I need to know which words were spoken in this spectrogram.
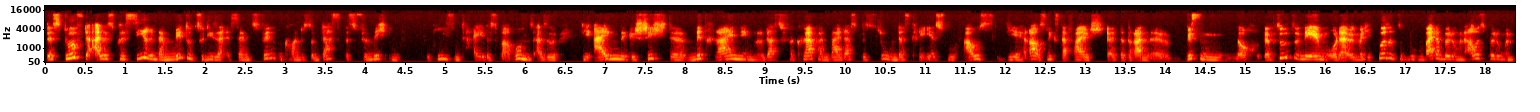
das durfte alles passieren, damit du zu dieser Essenz finden konntest. Und das ist für mich ein Riesenteil des Warums. Also die eigene Geschichte mit reinnehmen und das verkörpern, weil das bist du und das kreierst du aus dir heraus. Nichts da falsch äh, daran, äh, Wissen noch dazu zu nehmen oder irgendwelche Kurse zu buchen, Weiterbildungen, Ausbildungen,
